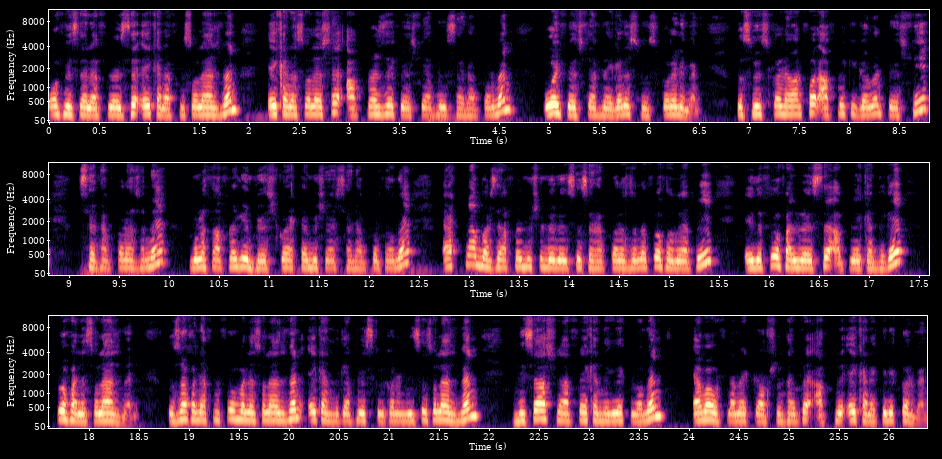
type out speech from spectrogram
অফিসিয়াল অ্যাপ রয়েছে, এখানে আপনি চলে আসবেন। এখানে চলে এসে আপনার যে পেজটি আপনি সেট আপ করবেন, ওই পেজটি আপনি এখানে সুইচ করে নেবেন। তো সুইচ করে নেওয়ার পর আপনি কি করবেন? পেজটি সেট আপ করার জন্য মূলত আপনাকে বেশ কয়েকটা বিষয় সেট আপ করতে হবে। এক নাম্বার যে আপনার বিষয়টি রয়েছে সেট আপ করার জন্য প্রথমে আপনি এই যে প্রোফাইল রয়েছে, আপনি এখান থেকে প্রোফাইলে চলে আসবেন। তো যখন আপনি প্রোফাইলে চলে আসবেন, এখান থেকে আপনি স্ক্রিন করে নিচে চলে আসবেন। নিচে আসলে আপনি এখান থেকে দেখতে পাবেন অ্যাবাউট নামে একটা অপশন থাকবে, আপনি এখানে ক্লিক করবেন।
